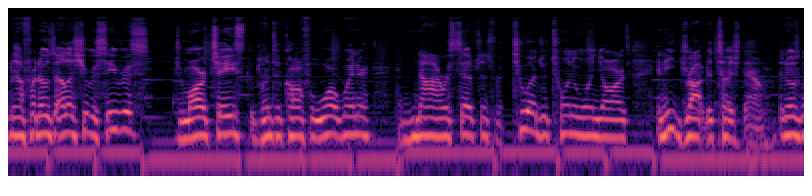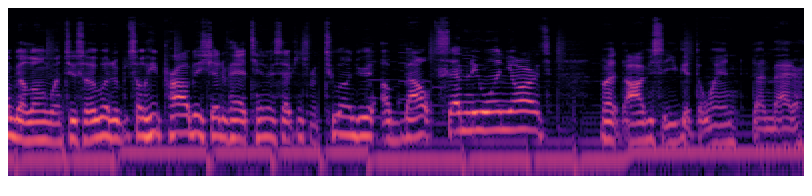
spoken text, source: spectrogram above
now, for those LSU receivers, Ja'Marr Chase, the Biletnikoff Award winner, had nine receptions for 221 yards, and he dropped a touchdown. And it was gonna be a long one too, so it would so he probably should have had 10 receptions for 200, about 71 yards. But obviously, you get the win. Doesn't matter.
